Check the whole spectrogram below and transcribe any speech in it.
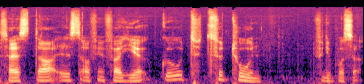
Das heißt, da ist auf jeden Fall hier gut zu tun für die Busse.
